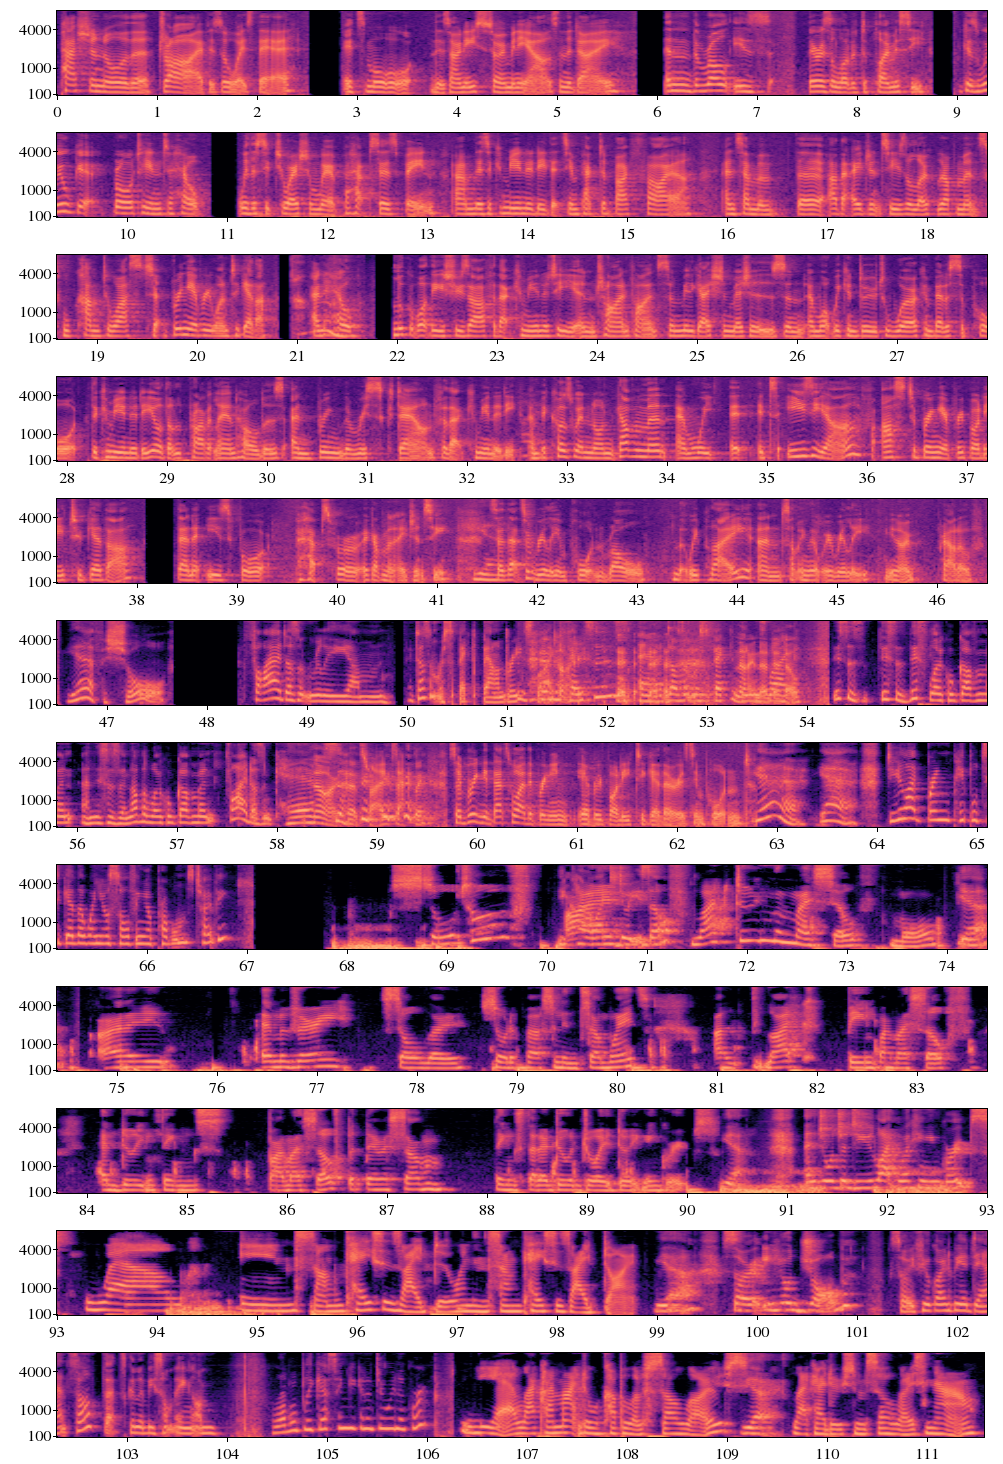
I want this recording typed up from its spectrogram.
passion or the drive is always there. It's more. There's only so many hours in the day, and the role is there is a lot of diplomacy because we'll get brought in to help with a situation where perhaps there's been um, there's a community that's impacted by fire and some of the other agencies or local governments will come to us to bring everyone together and help look at what the issues are for that community and try and find some mitigation measures and, and what we can do to work and better support the community or the private landholders and bring the risk down for that community. And because we're non-government and we it, it's easier for us to bring everybody together than it is for perhaps for a government agency. Yeah. So that's a really important role that we play and something that we're really, you know, proud of. Yeah, for sure. Fire doesn't really um it doesn't respect boundaries like No. fences and it doesn't respect No, things like this is this is this local government and this is another local government. Fire doesn't care. No, So- that's right, exactly. So bring it that's why the bringing everybody together is important. Yeah, yeah. Do you like bring people together when you're solving your problems, Toby? Sort of. You kind of like to do it yourself? like doing them myself more. Yeah. I am a very solo sort of person in some ways. I like being by myself and doing things by myself, but there are some things that I do enjoy doing in groups. Yeah. And Georgia, do you like working in groups? Well, in some cases I do, and in some cases I don't. Yeah. So in your job, so if you're going to be a dancer, that's going to be something I'm probably guessing you're going to do in a group. Yeah, like I might do a couple of solos, Yeah. like I do some solos now,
